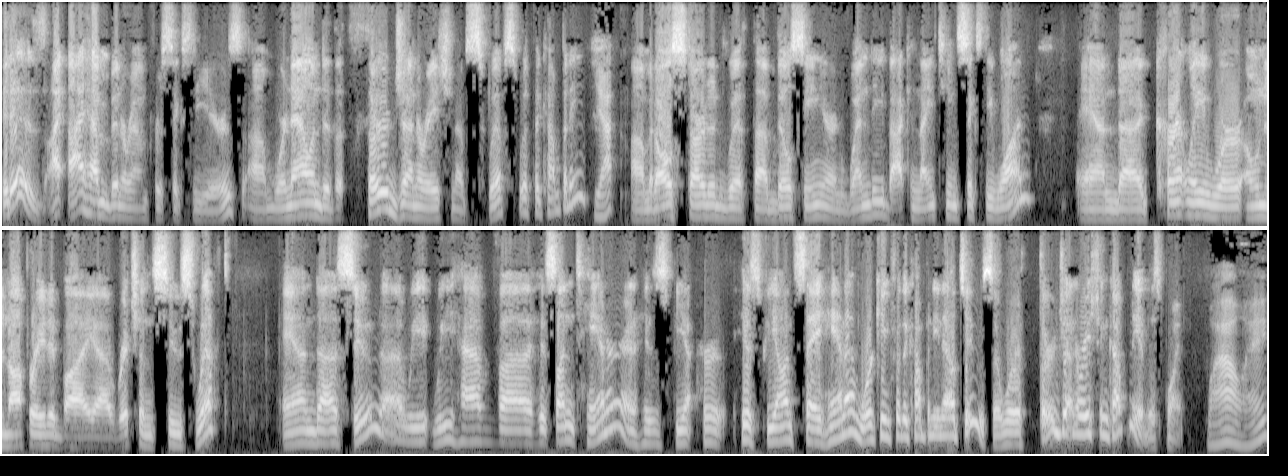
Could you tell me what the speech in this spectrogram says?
It is. I, I haven't been around for 60 years. Um, we're now into the third generation of Swifts with the company. Yeah. Um, it all started with uh, Bill Sr. and Wendy back in 1961. And uh, currently we're owned and operated by uh, Rich and Sue Swift. And uh, soon uh, we, we have uh, his son Tanner and his, fia- her, his fiance Hannah working for the company now, too. So we're a third generation company at this point. Wow, eh?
